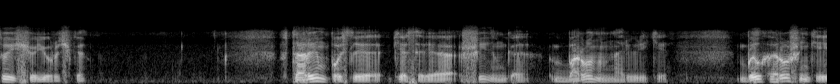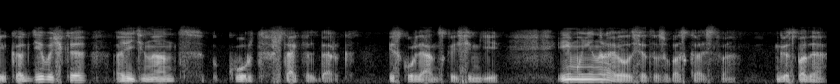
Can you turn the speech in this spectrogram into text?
что еще, Юрочка?» Вторым после кесаря Шиллинга, бароном на Рюрике, был хорошенький, как девочка, лейтенант Курт Штакельберг из курлянской семьи. И ему не нравилось это зубоскальство. Господа,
